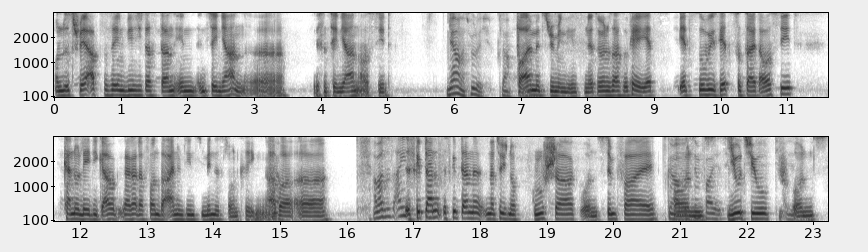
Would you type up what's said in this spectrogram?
Und es ist schwer abzusehen, wie sich das dann in, in zehn Jahren, äh, in zehn Jahren aussieht. Ja, natürlich, klar. Vor allem mit Streamingdiensten. Jetzt, wenn du sagst, okay, jetzt, jetzt, so wie es jetzt zurzeit aussieht, kann nur Lady Gaga davon bei einem Dienst einen Mindestlohn kriegen. Aber Aber es ist äh, eigentlich. es gibt dann, es gibt dann natürlich noch Groove Shark und Simfy Genau, und Simfy YouTube die- und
